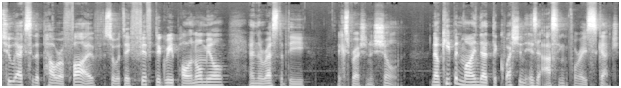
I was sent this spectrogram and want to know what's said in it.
2x to the power of 5, so it's a fifth degree polynomial, and the rest of the expression is shown. Now keep in mind that the question is asking for a sketch.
